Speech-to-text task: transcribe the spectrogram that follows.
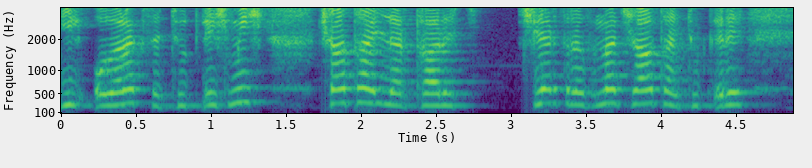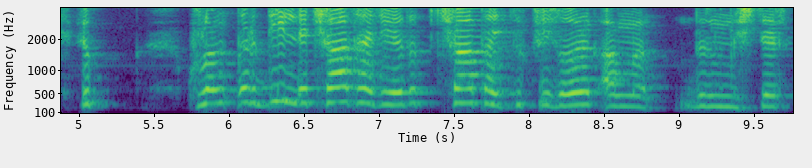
dil olaraksa Türkleşmiş Çağataylılar tarihçiler tarafından Çağatay Türkleri ve kullandıkları dil de Çağatayca ya da Çağatay Türkçesi olarak anlatılmıştır.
